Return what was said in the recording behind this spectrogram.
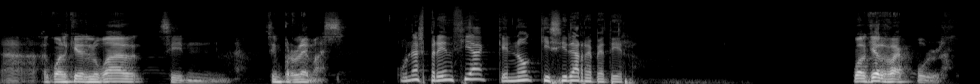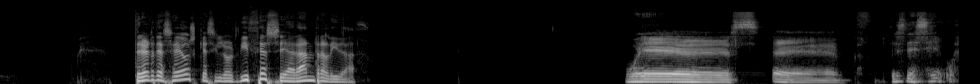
a, cualquier lugar sin, sin problemas. Una experiencia que no quisiera repetir. Cualquier rack pool. Tres deseos que si los dices se harán realidad. Pues. Eh, tres deseos.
